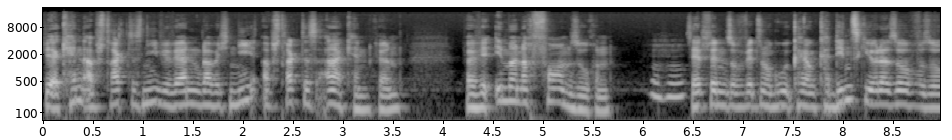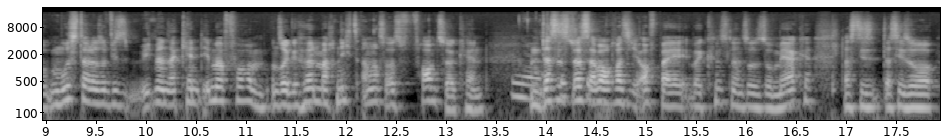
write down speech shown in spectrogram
Wir erkennen Abstraktes nie, wir werden, glaube ich, nie Abstraktes anerkennen können, weil wir immer nach Form suchen. Selbst wenn so jetzt mal gut, keine Kandinsky oder so, wo so Muster oder so, wie, man erkennt immer Form. Unser Gehirn macht nichts anderes als Form zu erkennen. Ja, Und das ist das stimmt. aber auch, was ich oft bei, bei Künstlern so, so merke, dass, die, dass sie so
